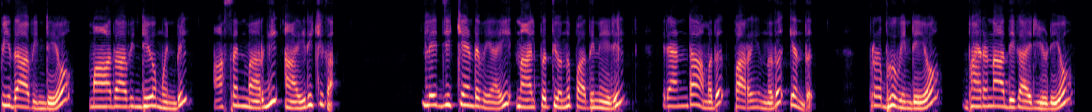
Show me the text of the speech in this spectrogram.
പിതാവിന്റെയോ മാതാവിന്റെയോ മുൻപിൽ അസന്മാർഗി ആയിരിക്കുക. ലജ്ജിക്കേണ്ടവയായി നാൽപ്പത്തിയൊന്ന് പതിനേഴിൽ രണ്ടാമത് പറയുന്നത് എന്ത്? പ്രഭുവിന്റെയോ ഭരണാധികാരിയുടെയോ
